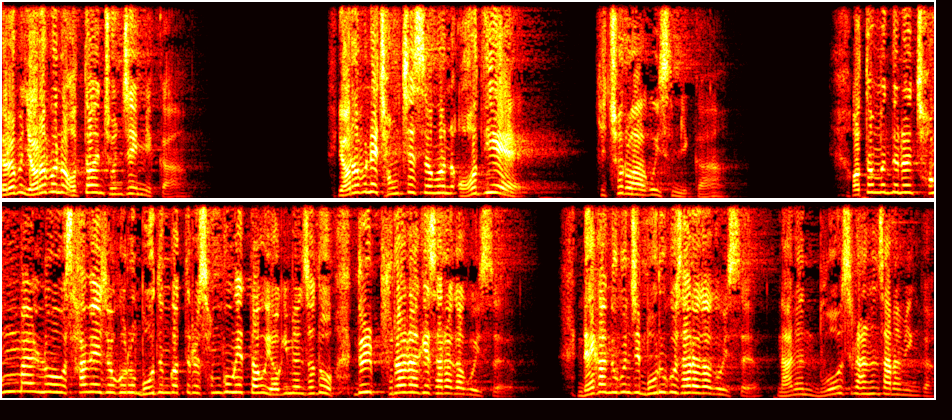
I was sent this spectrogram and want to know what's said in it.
여러분, 여러분은 어떠한 존재입니까? 여러분의 정체성은 어디에 기초로 하고 있습니까? 어떤 분들은 정말로 사회적으로 모든 것들을 성공했다고 여기면서도 늘 불안하게 살아가고 있어요. 내가 누군지 모르고 살아가고 있어요. 나는 무엇을 하는 사람인가?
